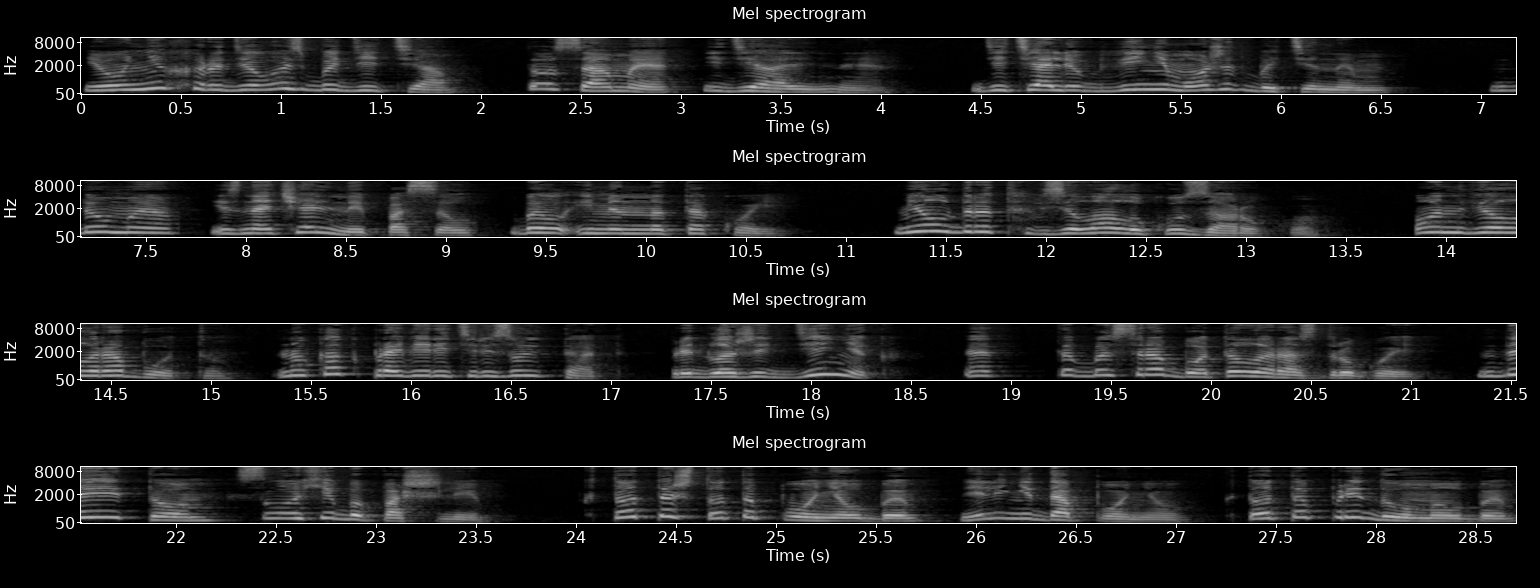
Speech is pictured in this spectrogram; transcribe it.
И у них родилось бы дитя, то самое идеальное. Дитя любви не может быть иным. Думаю, изначальный посыл был именно такой. Милдред взяла Луку за руку. Он вел работу. Но как проверить результат? Предложить денег? Это бы сработало раз-другой. Да и то, слухи бы пошли. Кто-то что-то понял бы или недопонял. Кто-то придумал бы.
